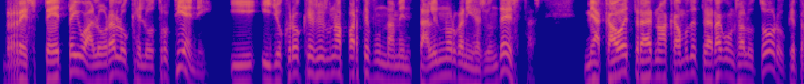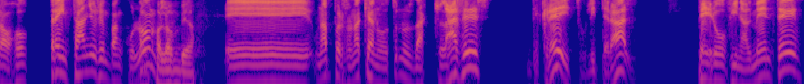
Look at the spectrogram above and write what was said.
respeta y valora lo que el otro tiene. Y, yo creo que eso es una parte fundamental en una organización de estas. Me acabo de traer, no acabamos de traer a Gonzalo Toro, que trabajó 30 años en Bancolombia. Colombia. Eh, una persona que a nosotros nos da clases de crédito, literal. Pero finalmente,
